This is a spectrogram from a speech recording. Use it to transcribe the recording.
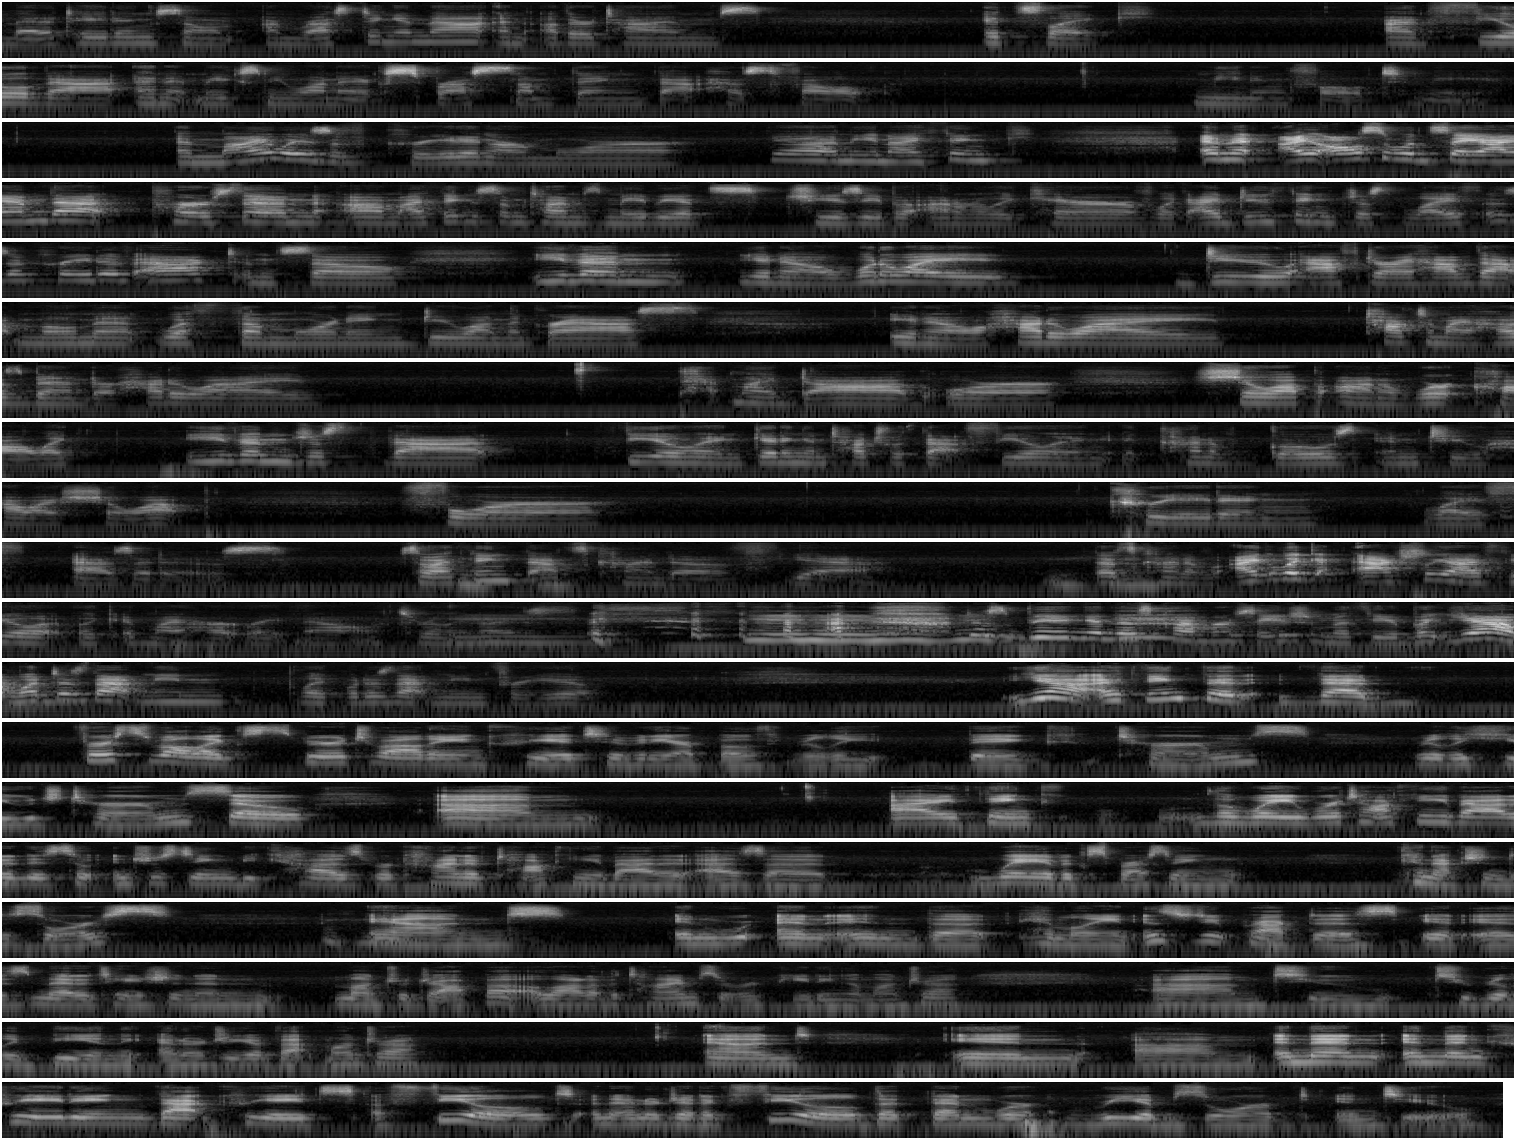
meditating, so I'm, resting in that, and other times it's like I feel that and it makes me want to express something that has felt meaningful to me. And my ways of creating are more, yeah, I mean, I think, and I also would say I am that person. Um, I think sometimes maybe it's cheesy, but I don't really care. Of like, I do think just life is a creative act. And so even, you know, what do I do after I have that moment with the morning dew on the grass? You know, how do I talk to my husband or how do I pet my dog or show up on a work call? Like, even just that feeling, getting in touch with that feeling, it kind of goes into how I show up for creating life as it is. So I think mm-hmm. that's kind of, yeah, Mm-hmm. That's kind of I like actually I feel it like in my heart right now. It's really nice. Mm-hmm. Just being in this conversation with you. But yeah, what does that mean like what does that mean for you? Yeah, I think that that first of all like spirituality and creativity are both really big terms, really huge terms. So um I think the way we're talking about it is so interesting because we're kind of talking about it as a way of expressing connection to source mm-hmm. and in and in the Himalayan Institute practice, it is meditation and mantra japa a lot of the time, so repeating a mantra um, to to really be in the energy of that mantra, and in um, and then and then creating that creates a field, an energetic field that then we're reabsorbed into,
